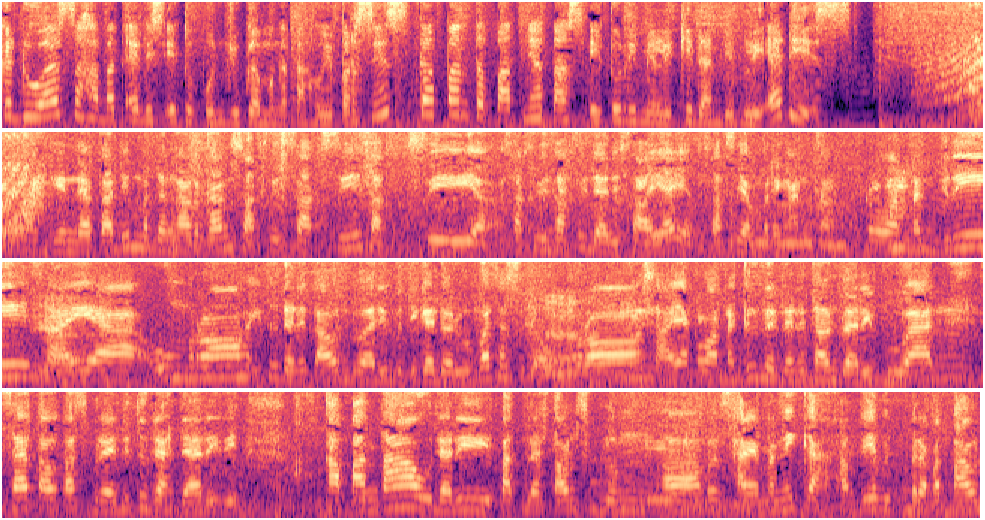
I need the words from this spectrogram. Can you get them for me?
Kedua sahabat Edis itu pun juga mengetahui persis kapan tepatnya tas itu dimiliki dan dibeli Edis. Agenda tadi mendengarkan saksi-saksi, saksi saksi-saksi dari saya yaitu saksi yang meringankan. Keluar negeri, yeah. saya umroh itu dari tahun 2003-2004 saya sudah umroh. Yeah. Saya keluar negeri dari tahun 2000-an. Hmm. Saya tahu tas brand itu sudah dari kapan tahu dari 14 tahun sebelum uh, saya menikah. Artinya berapa tahun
